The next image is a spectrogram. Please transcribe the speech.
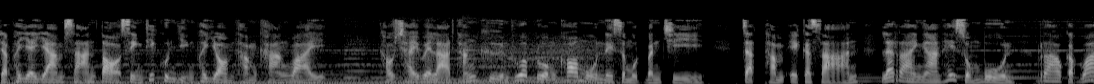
จะพยายามสารต่อสิ่งที่คุณหญิงพยอมทำค้างไว้ เขาใช้เวลาทั้งคืนรวบรวมข้อมูลในสมุดบัญชี จัดทำเอกสารและรายงานให้สมบูรณ์ ราวกับว่า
